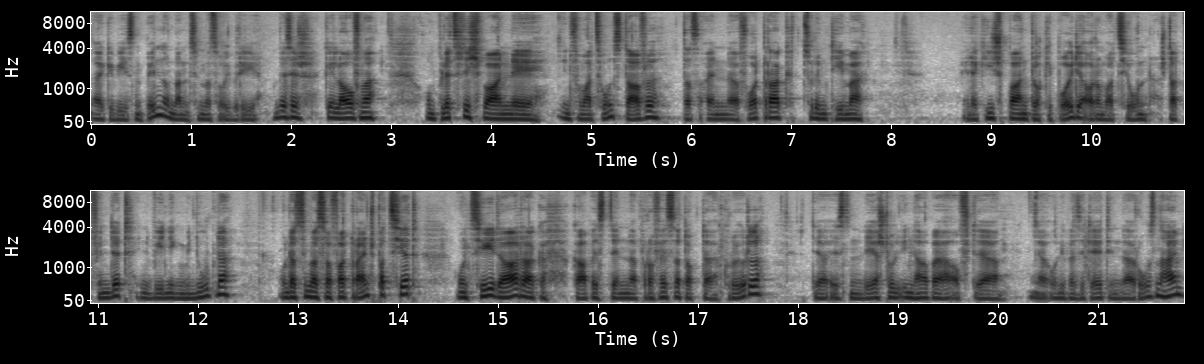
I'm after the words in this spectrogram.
äh, gewesen bin. Und dann sind wir so über die Messe gelaufen. Und plötzlich war eine Informationstafel, dass ein äh, Vortrag zu dem Thema Energiesparen durch Gebäudeautomation stattfindet in wenigen Minuten und da sind wir sofort reinspaziert und siehe da, da gab es den Professor Dr. Grödel, der ist ein Lehrstuhlinhaber auf der Universität in Rosenheim.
